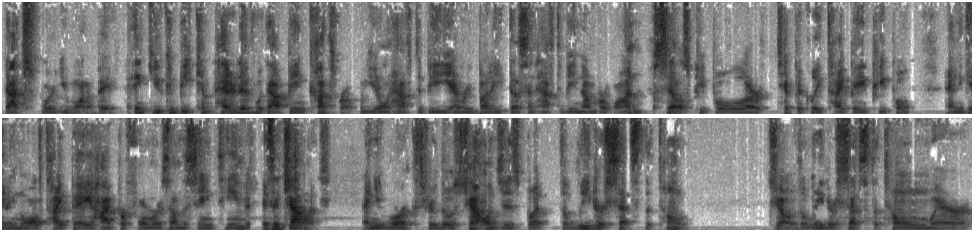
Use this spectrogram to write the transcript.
that's where you want to be. I think you can be competitive without being cutthroat. You don't have to be, everybody doesn't have to be number one. Salespeople are typically type A people, and getting all type A high performers on the same team is a challenge. And you work through those challenges, but the leader sets the tone. Joe, the leader sets the tone where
